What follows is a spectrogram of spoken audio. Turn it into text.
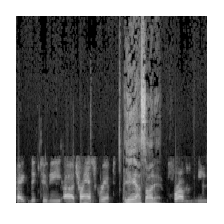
paper to the uh, transcript Yeah, I saw that. from the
